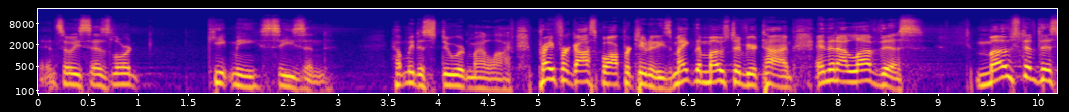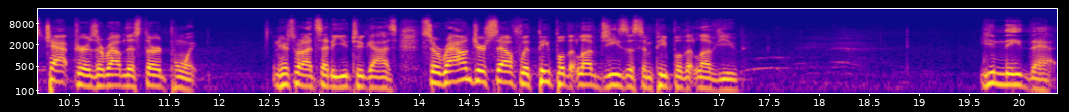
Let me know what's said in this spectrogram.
And so he says, Lord, keep me seasoned. Help me to steward my life. Pray for gospel opportunities. Make the most of your time. And then I love this most of this chapter is around this third point. And here's what I'd say to you two guys surround yourself with people that love Jesus and people that love you. You need that.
